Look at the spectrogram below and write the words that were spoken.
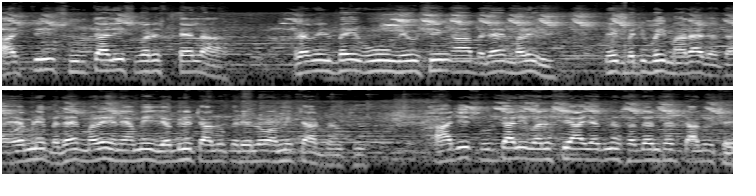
આજથી સુડતાલીસ વર્ષ પહેલાં પ્રવીણભાઈ, હું મેવસિંહ આ બધાએ મળી એક બચુભાઈ મહારાજ હતા. એમણે બધાએ મળી અને અમે યજ્ઞ ચાલુ કરેલો, અમે ચાર જણથી આજે સુડતાલીસ વર્ષથી આ યજ્ઞ સદંતર ચાલુ છે.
